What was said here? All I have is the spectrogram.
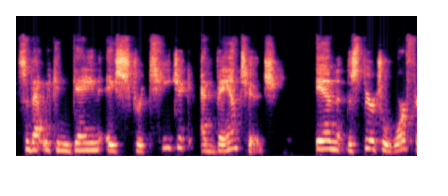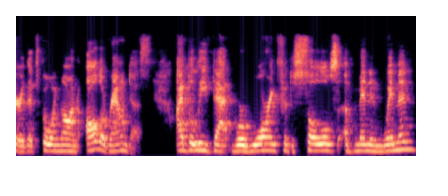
so that we can gain a strategic advantage in the spiritual warfare that's going on all around us. I believe that we're warring for the souls of men and women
